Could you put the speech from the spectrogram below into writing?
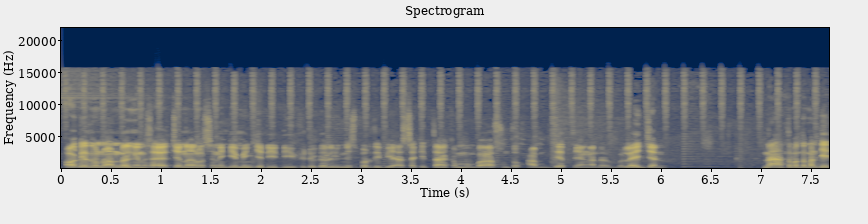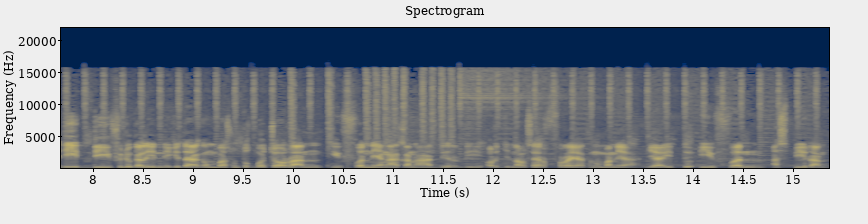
Oke teman-teman dengan saya channel Seni Gaming. Jadi di video kali ini seperti biasa kita akan membahas untuk update yang ada di Legend Nah teman-teman jadi di video kali ini kita akan membahas untuk bocoran event yang akan hadir di original server ya teman-teman ya. Yaitu event aspiran.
